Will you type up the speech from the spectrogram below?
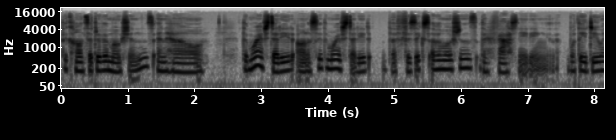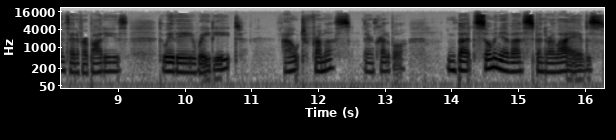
the concept of emotions and how the more I've studied, honestly, the more I've studied the physics of emotions, they're fascinating. What they do inside of our bodies, the way they radiate out from us, they're incredible. But so many of us spend our lives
